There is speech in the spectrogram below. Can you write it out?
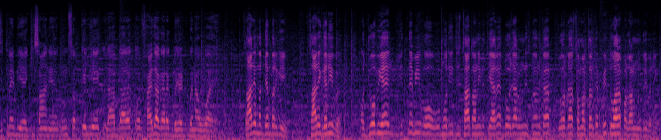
जितने भी हैं किसान हैं उन सब के लिए एक लाभदायक और फ़ायदाकारक बजट बना हुआ है। सारे मध्यम वर्गीय सारे गरीब और जो भी है जितने भी वो, वो मोदी जी साथ आने के लिए तैयार है 2019 में उनका जोरदार समर्थन से फिर दोबारा प्रधानमंत्री बनेंगे।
